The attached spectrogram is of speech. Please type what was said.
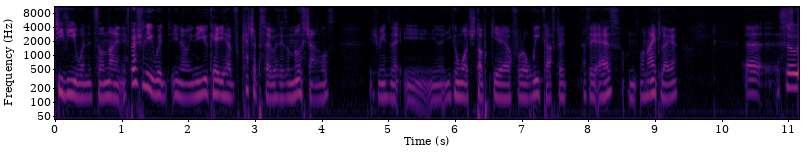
TV when it's online, especially with you know in the UK you have catch-up services on most channels, which means that you, you know you can watch Top Gear for a week after it, after it airs on, on iPlayer. Uh, so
